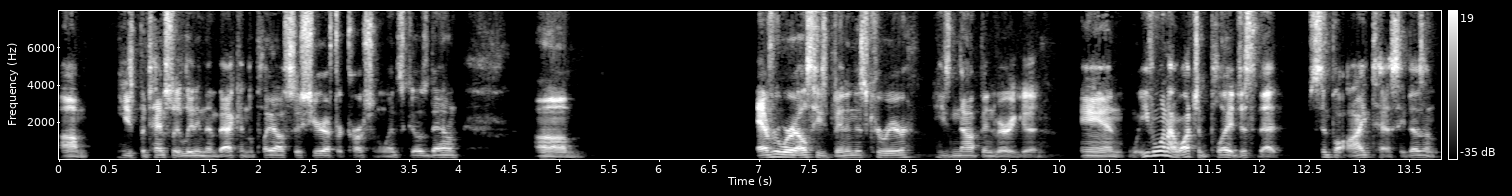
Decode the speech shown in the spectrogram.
Um, he's potentially leading them back in the playoffs this year after Carson Wentz goes down. Um, everywhere else he's been in his career, he's not been very good. And even when I watch him play, just that simple eye test, he doesn't,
